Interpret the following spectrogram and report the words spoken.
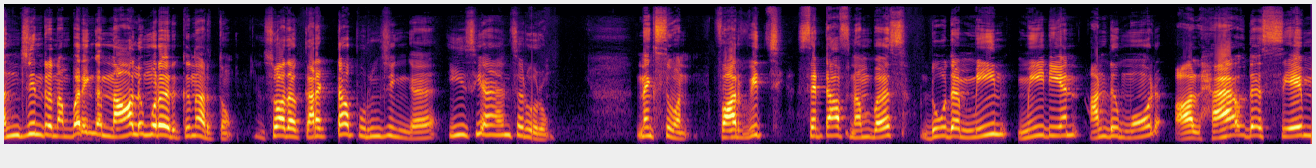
அஞ்சுன்ற நம்பர் இங்கே நாலு முறை இருக்குதுன்னு அர்த்தம். ஸோ அதை கரெக்டாக புரிஞ்சிங்க. ஈஸியாக ஆன்சர் வரும். Next one for which set of numbers do the mean median and mode all have the same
